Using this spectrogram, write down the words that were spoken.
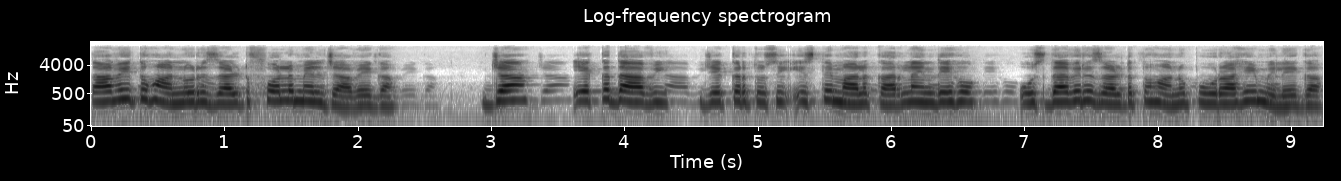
ਤਾਂ ਵੀ ਤੁਹਾਨੂੰ ਰਿਜ਼ਲਟ ਫੁੱਲ ਮਿਲ ਜਾਵੇਗਾ। ਜਾਂ ਇੱਕ ਦਾ ਵੀ ਜੇਕਰ ਤੁਸੀਂ ਇਸਤੇਮਾਲ ਕਰ ਲੈਂਦੇ ਹੋ, ਉਸ ਦਾ ਵੀ ਰਿਜ਼ਲਟ ਤੁਹਾਨੂੰ ਪੂਰਾ ਹੀ ਮਿਲੇਗਾ।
